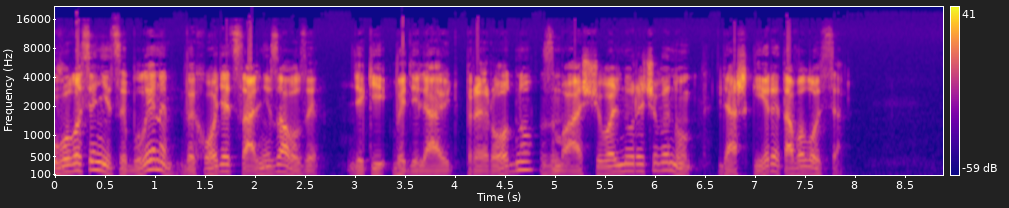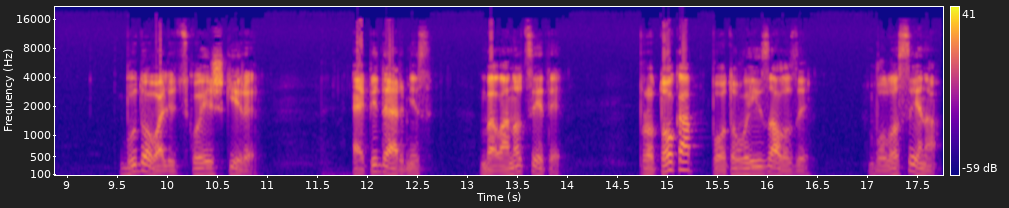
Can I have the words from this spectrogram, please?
У волосяні цибулини виходять сальні залози, які виділяють природну змащувальну речовину для шкіри та волосся. Будова людської шкіри, епідерміс, меланоцити, протока потової залози, волосина,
